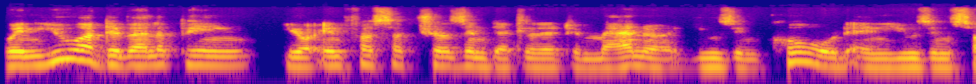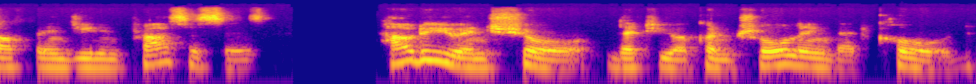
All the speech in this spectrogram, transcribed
when you are developing your infrastructures in declarative manner using code and using software engineering processes, how do you ensure that you are controlling that code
